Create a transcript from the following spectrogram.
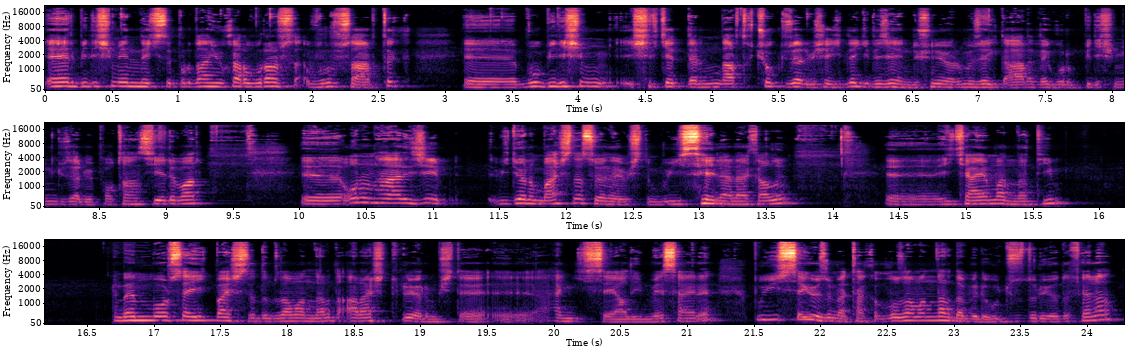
eğer bilişim endeksi buradan yukarı vurursa, vurursa artık e, bu bilişim şirketlerinin artık çok güzel bir şekilde gideceğini düşünüyorum. Özellikle ARD Grup Bilişim'in güzel bir potansiyeli var. E, onun harici videonun başında söylemiştim bu hisseyle alakalı. E, hikayemi anlatayım. Ben borsaya ilk başladığım zamanlarda araştırıyorum işte e, hangi hisseyi alayım vesaire. Bu hisse gözüme takıldı. O zamanlar da böyle ucuz duruyordu falan.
